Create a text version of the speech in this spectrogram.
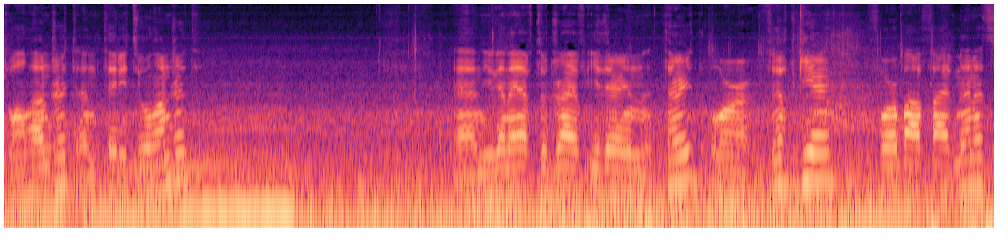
1200 and 3200 and you're gonna have to drive either in third or fifth gear for about five minutes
